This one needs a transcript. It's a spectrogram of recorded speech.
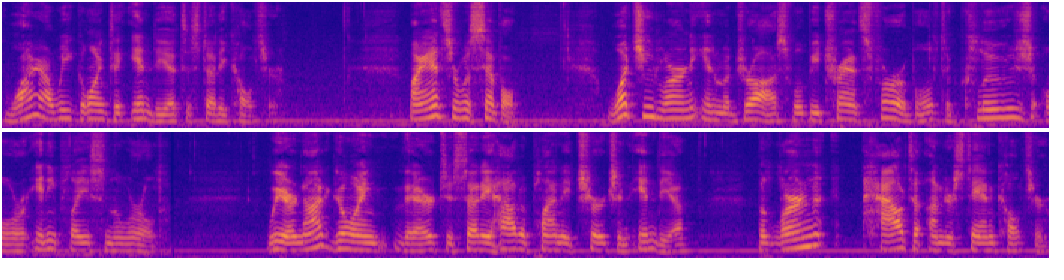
why are we going to India to study culture? My answer was simple. What you learn in Madras will be transferable to Cluj or any place in the world. We are not going there to study how to plant a church in India, but learn how to understand culture.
